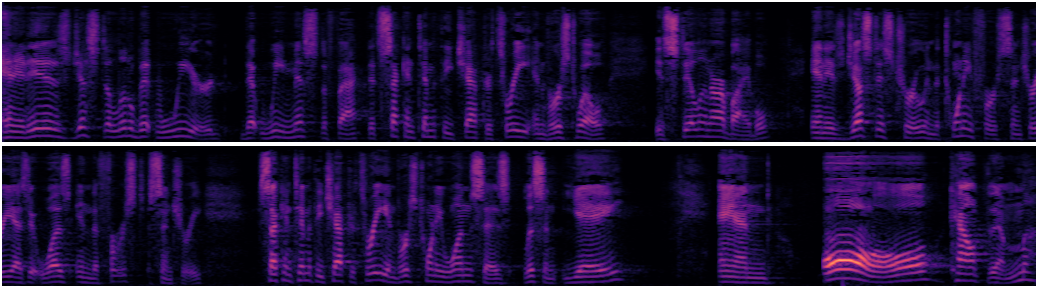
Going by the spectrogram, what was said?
And it is just a little bit weird that we miss the fact that 2 Timothy chapter 3 and verse 12 is still in our Bible and is just as true in the 21st century as it was in the first century. 2 Timothy chapter 3 and verse 21 says, listen, yea, and all, count them,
